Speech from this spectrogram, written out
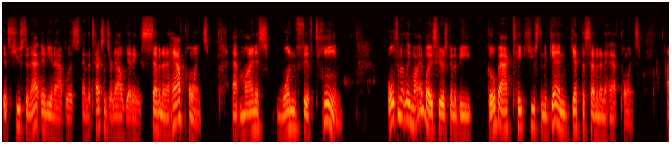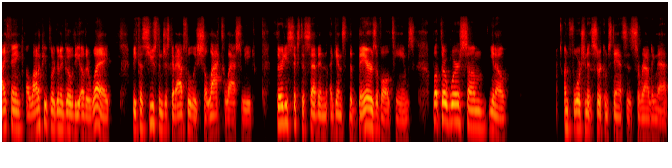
it's Houston at Indianapolis, and the Texans are now getting seven and a half points at minus 115. Ultimately, my advice here is going to be go back, take Houston again, get the seven and a half points. I think a lot of people are going to go the other way because Houston just got absolutely shellacked last week, 36 to 7 against the Bears of all teams. But there were some, you know, unfortunate circumstances surrounding that.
